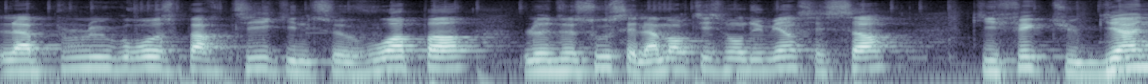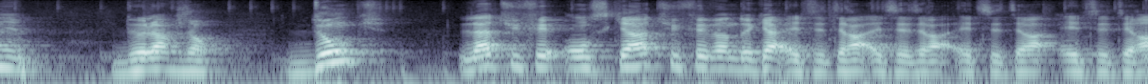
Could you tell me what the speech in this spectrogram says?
la plus grosse partie qui ne se voit pas. Le dessous, c'est l'amortissement du bien. C'est ça qui fait que tu gagnes de l'argent. Donc, là, tu fais 11K, tu fais 22K, etc., etc., etc., etc.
